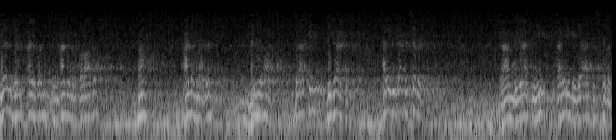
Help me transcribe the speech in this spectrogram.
يلزم أيضا من عدم القرابة ها؟ عدم عدم الميراث لكن بذاته أي بذات السبب؟ نعم بذاته أي بذات السبب.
